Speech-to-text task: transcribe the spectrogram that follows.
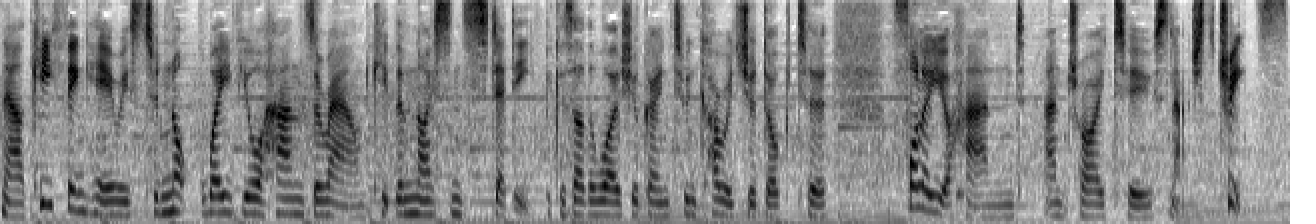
Now, key thing here is to not wave your hands around, keep them nice and steady because otherwise you're going to encourage your dog to follow your hand and try to snatch the treats.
